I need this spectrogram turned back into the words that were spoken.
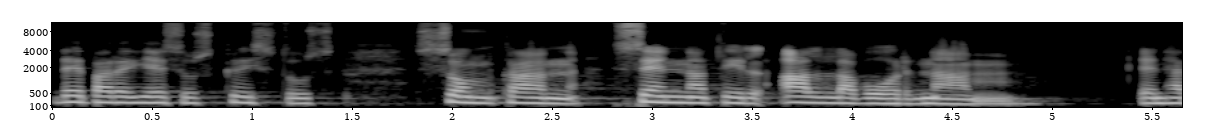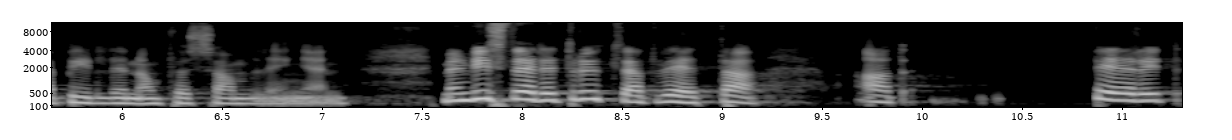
det är bara Jesus Kristus som kan sända till alla vår namn. Den här bilden om församlingen. Men visst är det tryggt att veta att Berit,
